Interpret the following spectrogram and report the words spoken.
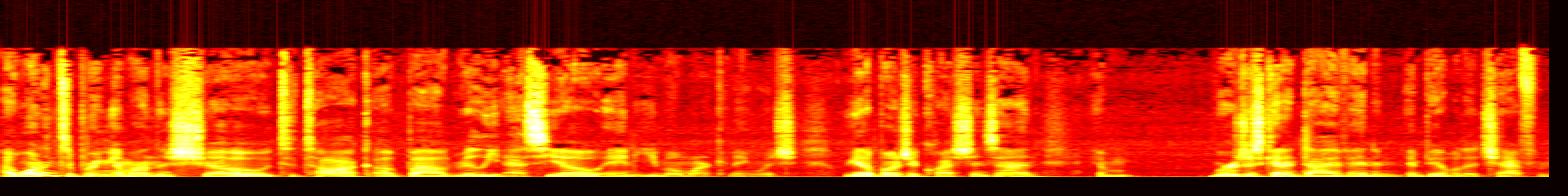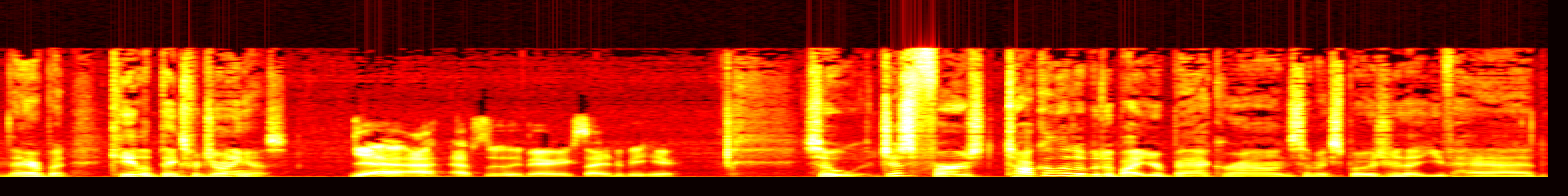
I wanted to bring him on the show to talk about really SEO and email marketing, which we get a bunch of questions on, and we're just going to dive in and, and, be able to chat from there. But Caleb, thanks for joining us. Yeah, absolutely. Very excited to be here. So, just first, talk a little bit about your background, some exposure that you've had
